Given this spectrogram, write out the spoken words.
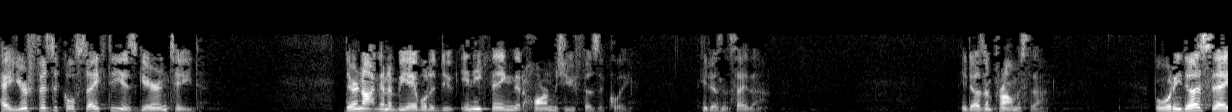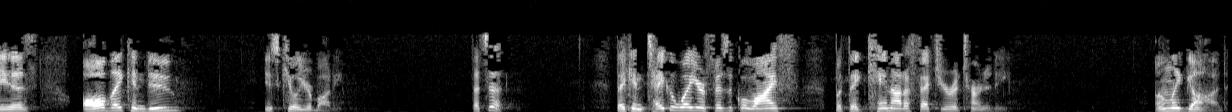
Hey, your physical safety is guaranteed. They're not going to be able to do anything that harms you physically. He doesn't say that. He doesn't promise that. But what he does say is all they can do is kill your body. That's it. They can take away your physical life, but they cannot affect your eternity. Only God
